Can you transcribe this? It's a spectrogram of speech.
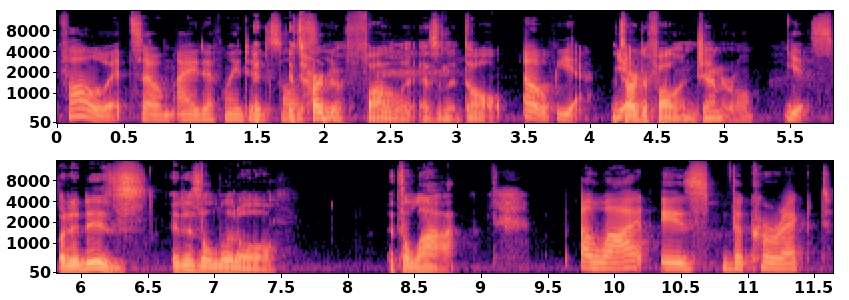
follow it. So I definitely did. It's it's hard to follow it as an adult. Oh yeah, It's yeah. hard to follow in general, yes. but it is it is a little. It's a lot. A lot is the correct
